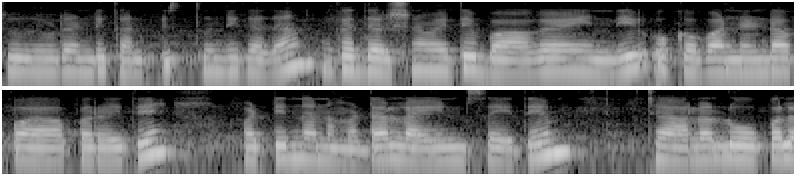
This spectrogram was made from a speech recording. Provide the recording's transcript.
చూడండి కనిపిస్తుంది కదా. ఇంకా దర్శనం అయితే బాగా అయింది. ఒక వన్ అండ్ హాఫ్ అవర్ అయితే పట్టిందన్నమాట లైన్స్ అయితే. చాలా లోపల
